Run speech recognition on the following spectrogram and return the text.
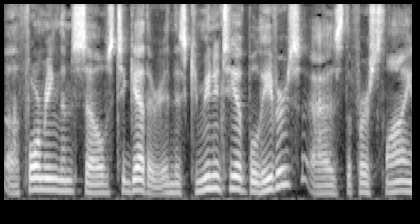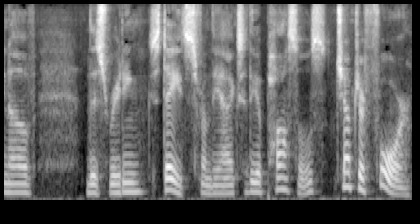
uh, forming themselves together in this community of believers, as the first line of this reading states from the Acts of the Apostles, chapter 4.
